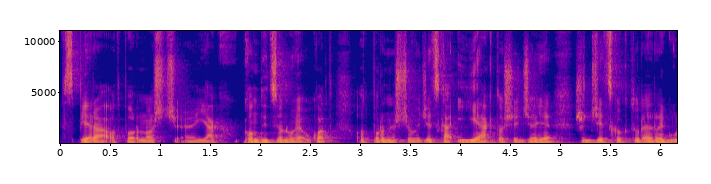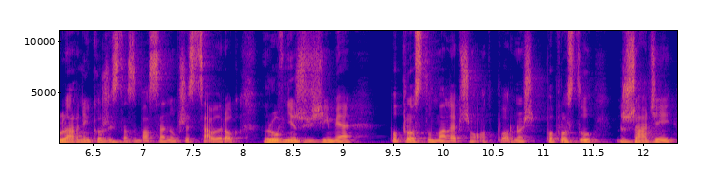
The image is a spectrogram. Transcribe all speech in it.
wspiera odporność, jak kondycjonuje układ odpornościowy dziecka i jak to się dzieje, że dziecko, które regularnie korzysta z basenu przez cały rok, również w zimie, po prostu ma lepszą odporność, po prostu rzadziej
